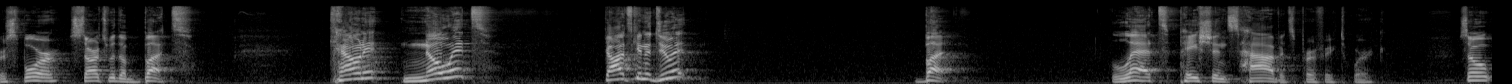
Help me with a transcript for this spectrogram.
Verse 4 starts with a but. Count it, know it. God's going to do it. But let patience have its perfect work. So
